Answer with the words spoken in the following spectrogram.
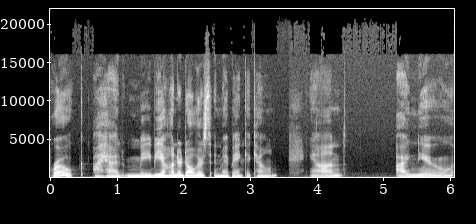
broke. I had maybe a $100 in my bank account. And I knew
